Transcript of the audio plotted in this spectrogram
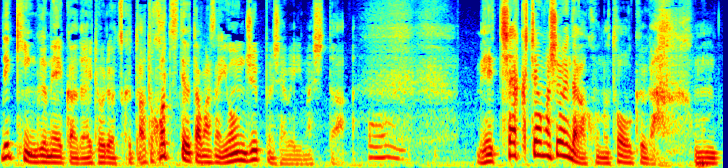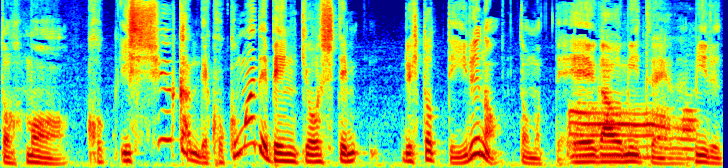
で、キングメーカー大統領を作ったこっつって歌丸さん40分喋りました。めちゃくちゃ面白いんだから、このトークが。ほんと。もう、こ、一週間でここまで勉強してる人っているの？と思って、映画を見て、見る。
